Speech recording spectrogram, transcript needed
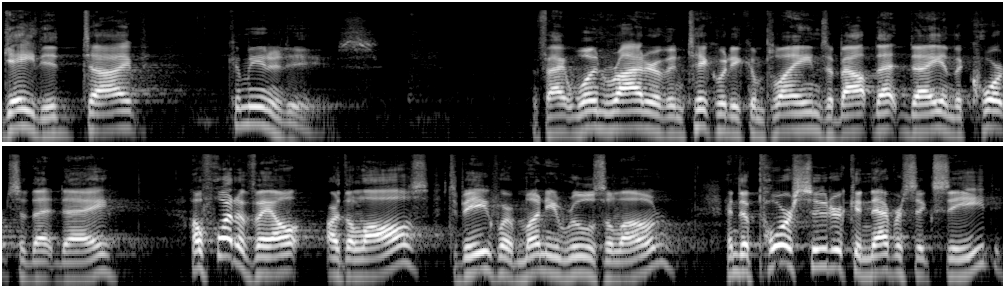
gated type communities. In fact, one writer of antiquity complains about that day and the courts of that day. Of what avail are the laws to be where money rules alone, and the poor suitor can never succeed?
